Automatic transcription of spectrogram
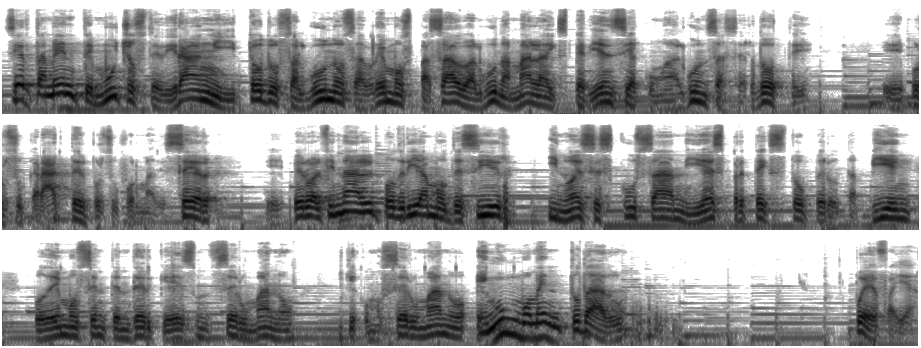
Ciertamente muchos te dirán y todos algunos habremos pasado alguna mala experiencia con algún sacerdote eh, por su carácter, por su forma de ser, eh, pero al final podríamos decir y no es excusa ni es pretexto, pero también podemos entender que es un ser humano que como ser humano en un momento dado puede fallar.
